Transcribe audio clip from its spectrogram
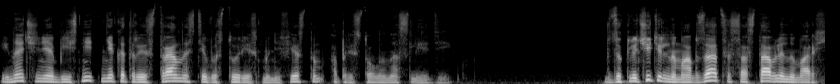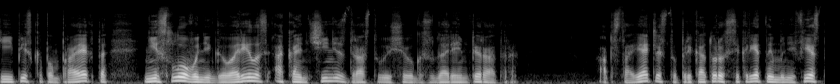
Иначе не объяснить некоторые странности в истории с манифестом о престолонаследии. В заключительном абзаце, составленном архиепископом проекта, ни слова не говорилось о кончине здравствующего государя-императора. Обстоятельства, при которых секретный манифест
